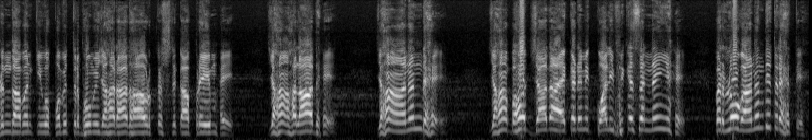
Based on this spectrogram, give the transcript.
वृंदावन की वो पवित्र भूमि जहाँ राधा और कृष्ण का प्रेम है, जहाँ हलाद है, जहाँ आनंद है, जहाँ बहुत ज़्यादा एकेडमिक क्वालिफिकेशन नहीं है, पर लोग आनंदित रहते हैं,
